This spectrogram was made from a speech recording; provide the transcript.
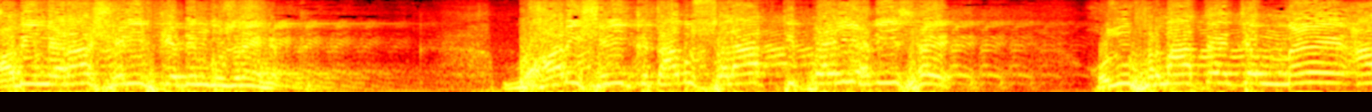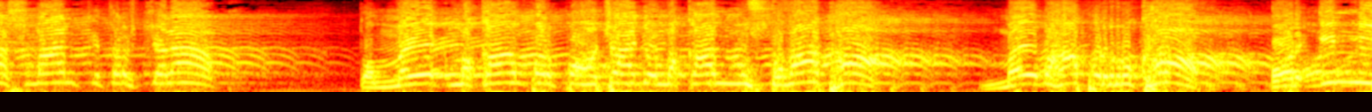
अभी मेरा शरीफ के दिन गुजरे हैं। बुहारी शरीफ किताब सलाद की पहली हदीस है। हुजूर फरमाते हैं, जब मैं आसमान की तरफ़ चला तो मैं एक मकाम पर पहुँचा जो मकान मुस्तवा था। मैं वहाँ पर रुका और इन्नी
